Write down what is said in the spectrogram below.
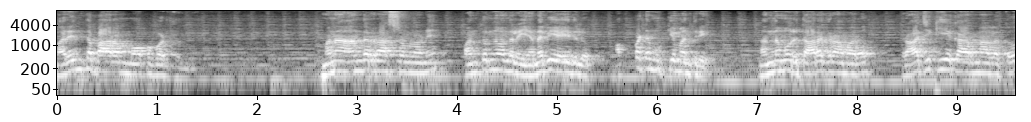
మరింత భారం మోపబడుతుంది. మన ఆంధ్ర రాష్ట్రంలోనే పంతొమ్మిది వందల ఎనభై ఐదులో అప్పటి ముఖ్యమంత్రి నందమూరి తారక రామారావు రాజకీయ కారణాలతో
